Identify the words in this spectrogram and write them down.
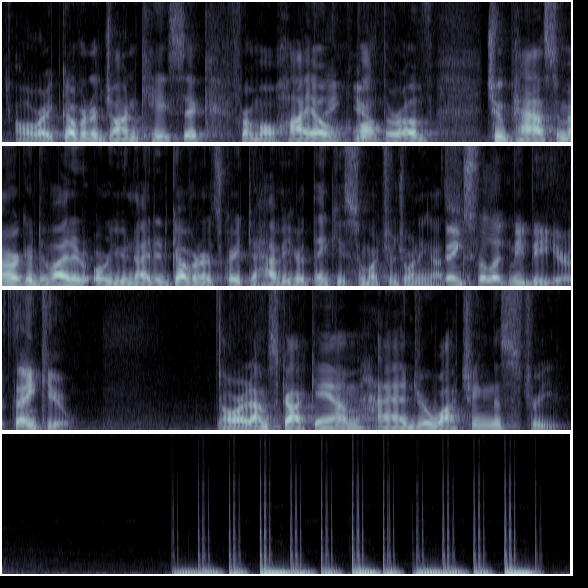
All right, Governor John Kasich from Ohio, author of Two Paths, America Divided or United. Governor, it's great to have you here. Thank you so much for joining us. Thanks for letting me be here. Thank you. All right, I'm Scott Gamm, and you're watching The Street.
